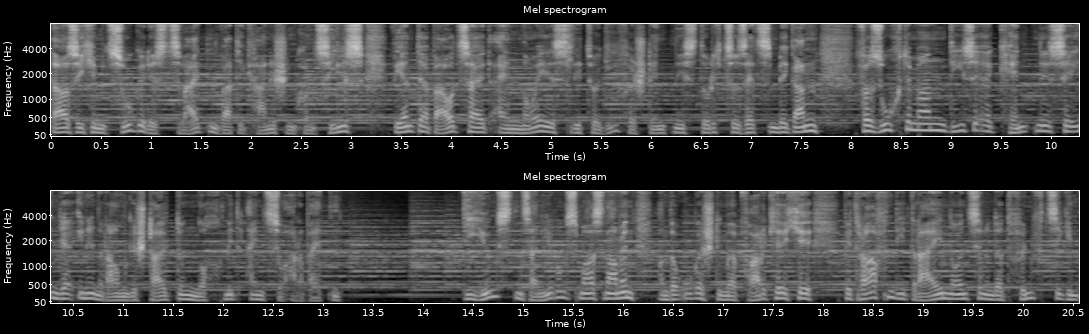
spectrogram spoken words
Da sich im Zuge des Zweiten Vatikanischen Konzils während der Bauzeit ein neues Liturgieverständnis durchzusetzen begann, versuchte man, diese Erkenntnisse in der Innenraumgestaltung noch mit einzuarbeiten. Die jüngsten Sanierungsmaßnahmen an der Oberstimmer Pfarrkirche betrafen die drei 1950 in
